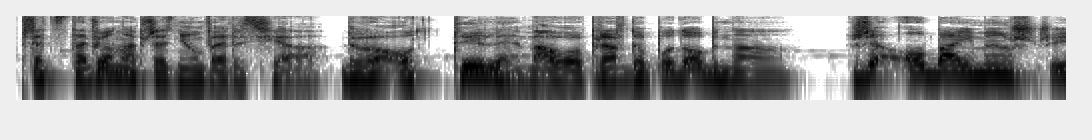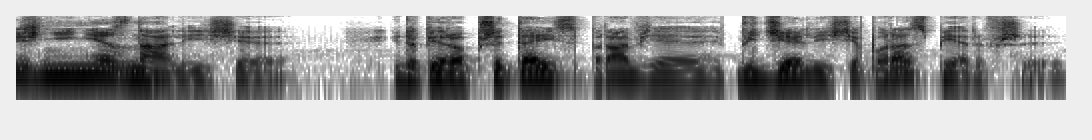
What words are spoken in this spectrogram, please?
Przedstawiona przez nią wersja była o tyle mało prawdopodobna, że obaj mężczyźni nie znali się i dopiero przy tej sprawie widzieli się po raz pierwszy.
